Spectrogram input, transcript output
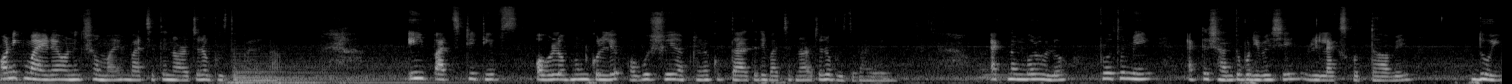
অনেক মায়েরা অনেক সময় বাচ্চাদের নড়াচড়া বুঝতে পারে না। এই পাঁচটি টিপস অবলম্বন করলে অবশ্যই আপনারা খুব তাড়াতাড়ি বাচ্চার নড়াচড়া বুঝতে পারবেন। এক নম্বর হলো, প্রথমেই একটা শান্ত পরিবেশে রিল্যাক্স করতে হবে। দুই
